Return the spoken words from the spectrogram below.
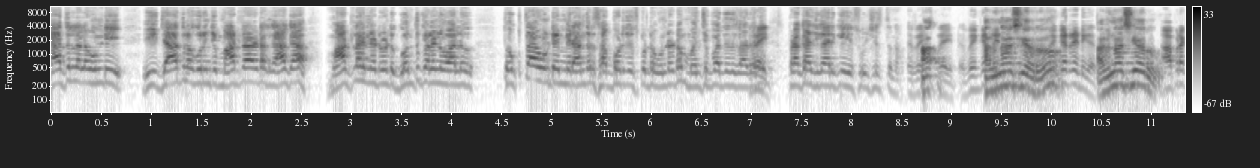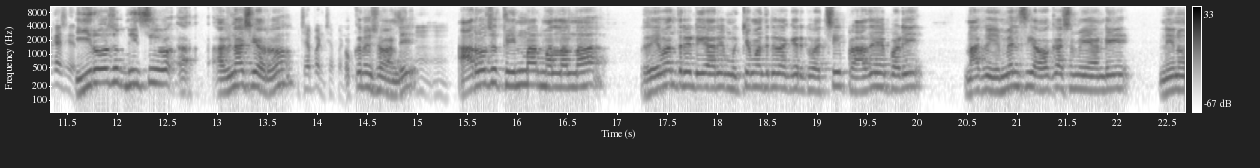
జాతులలో ఉండి ఈ జాతుల గురించి మాట్లాడడం కాక మాట్లాడినటువంటి గొంతుకలని వాళ్ళు తొక్కుతా ఉంటే మీరు అందరూ సపోర్ట్ చేసుకుంటూ ఉండడం మంచి పద్ధతి Right. ప్రకాష్ గారికి సూచిస్తున్నా. రైట్ రైట్ అవినాష్ గారు అవినాష్ గారు ఆ ప్రకాష్ గారు. ఈ రోజు బీసీ అవినాష్ గారు చెప్పండి చెప్పండి. ఒక్క నిమిషం అండి. ఆ రోజు తీన్మార్ మల్లన్న రేవంత్ రెడ్డి గారి ముఖ్యమంత్రి దగ్గరికి వచ్చి ప్రాధేయపడి నాకు ఎమ్మెల్సీకి అవకాశం ఇవ్వండి. నేను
